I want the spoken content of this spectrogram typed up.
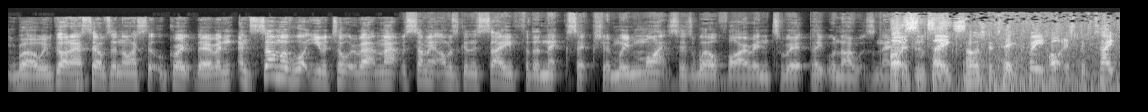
Well, we've got ourselves a nice little group there, and and some of what you were talking about, Matt, was something I was going to save for the next section. We might as well fire into it. People know what's next. Hottest of takes. Oh, it's to take. The hottest of takes.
